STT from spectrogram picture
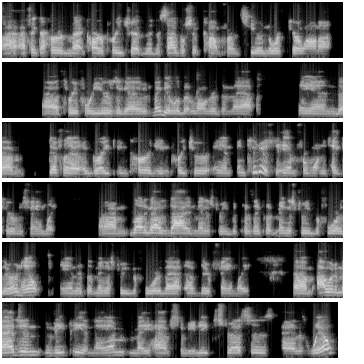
I, I, think I heard Matt Carter preach at the discipleship conference here in North Carolina uh, three or four years ago, maybe a little bit longer than that. And um, definitely a, great, encouraging preacher. And, and kudos to him for wanting to take care of his family. Um, a lot of guys die in ministry because they put ministry before their own health and they put ministry before that of their family. Um, I would imagine VP at NAM may have some unique stresses as well,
